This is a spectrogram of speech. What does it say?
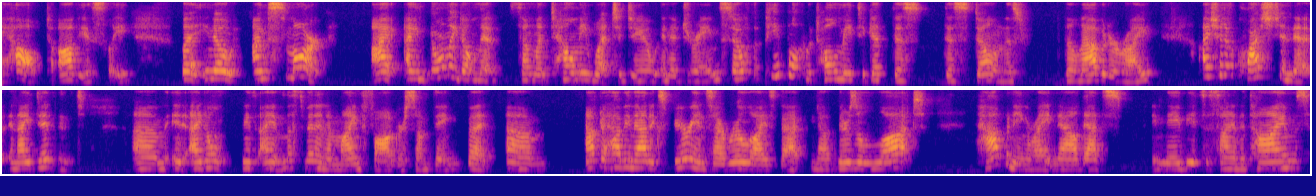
helped, obviously. But you know, I'm smart. I, I normally don't let someone tell me what to do in a dream. So the people who told me to get this this stone, this the labradorite, I should have questioned it, and I didn't. Um, it, I don't. It, I it must have been in a mind fog or something. But um, after having that experience, I realized that you know there's a lot happening right now. That's maybe it's a sign of the times.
